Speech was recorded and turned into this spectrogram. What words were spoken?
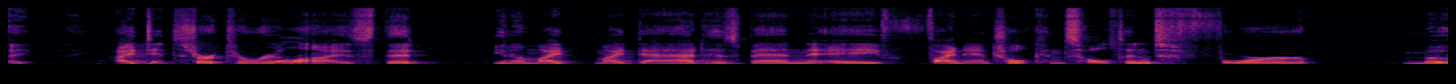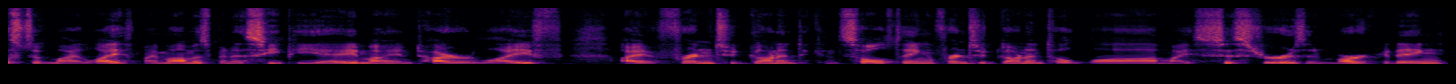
I, I did start to realize that you know, my my dad has been a financial consultant for most of my life. My mom has been a CPA my entire life. I have friends who'd gone into consulting, friends who'd gone into law. My sister is in marketing.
